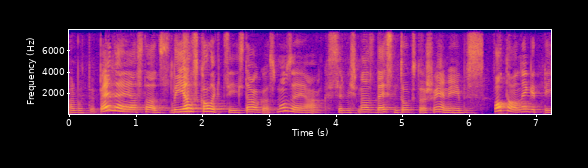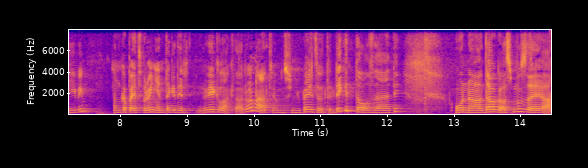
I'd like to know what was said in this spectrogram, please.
varbūt pie pēdējās tādas lielas kolekcijas Daugavas muzejā, kas ir vismaz 10,000 vienības fotonegatīvi Un kāpēc par viņiem tagad ir vieglāk tā runāt, jo mums viņi beidzot ir digitalizēti. Un uh, Daugaus muzejā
